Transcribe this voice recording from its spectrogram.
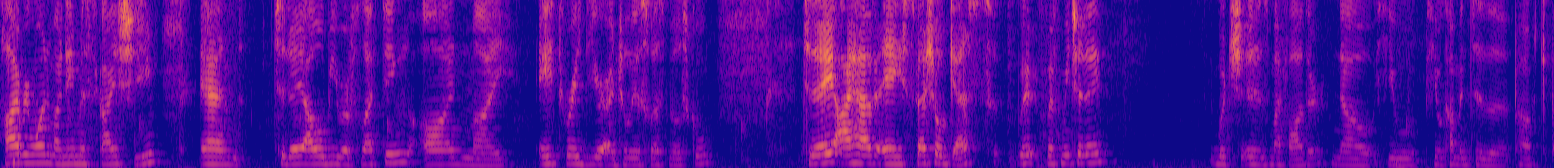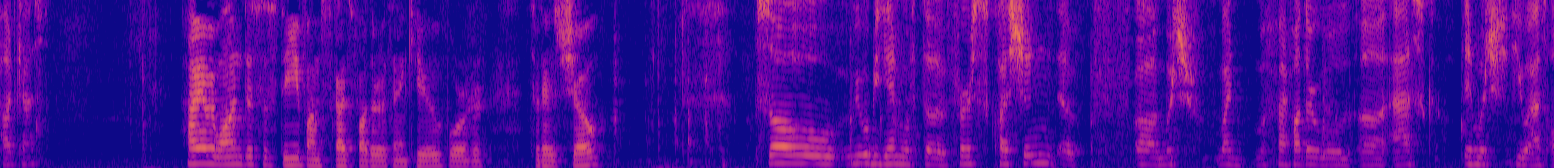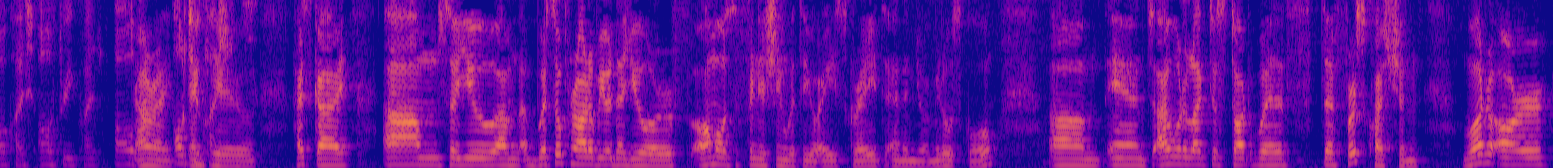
Hi everyone, my name is Sky Shi, and today I will be reflecting on my eighth grade year at Julius West Middle School. Today I have a special guest with, with me today, which is my father. Now he will he will come into the pod- podcast. Hi everyone, this is Steve. I'm Sky's father. Thank you for today's show. So we will begin with the first question, uh, f- um, which my my father will uh, ask, in which he will ask all questions, all three questions, all All right, all two thank questions. you. Hi Sky. Um, so you, um, we're so proud of you that you're f- almost finishing with your eighth grade and then your middle school. Um, and I would like to start with the first question. What are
